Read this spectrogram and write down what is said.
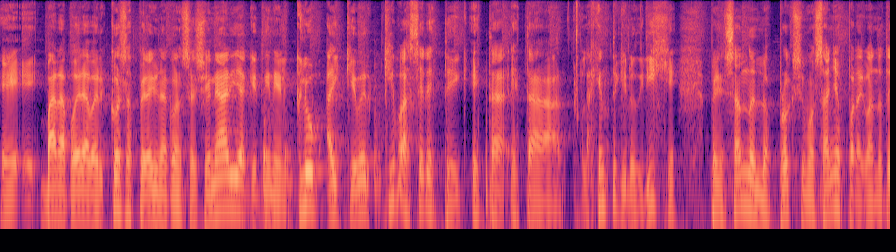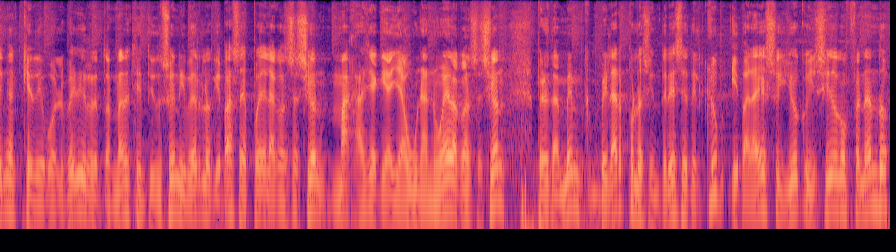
eh, eh, van a poder haber cosas, pero hay una concesionaria que tiene el club, hay que ver qué va a hacer este esta esta la gente que lo dirige pensando en los próximos años para cuando tengan que devolver y retornar a esta institución y ver lo que pasa después de la concesión, más allá que haya una nueva concesión, pero también velar por los intereses del club y para eso yo coincido con Fernando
